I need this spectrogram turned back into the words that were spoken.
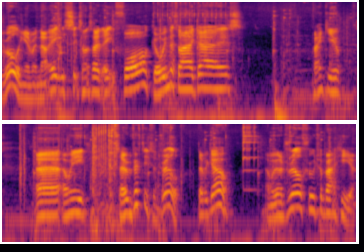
rolling in right now. 86 on that side, 84. Going this side, guys. Thank you. Uh, and we need 750 to drill. There we go. And we're going to drill through to about here.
